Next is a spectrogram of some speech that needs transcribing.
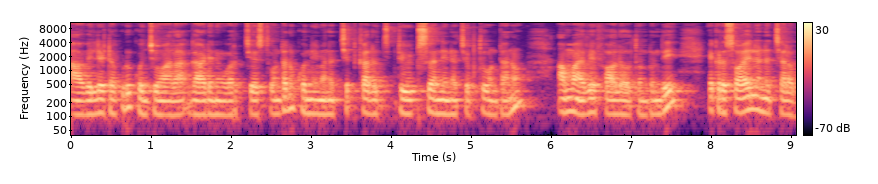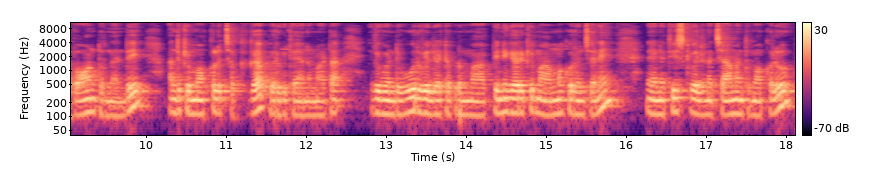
ఆ వెళ్ళేటప్పుడు కొంచెం అలా గార్డెనింగ్ వర్క్ చేస్తూ ఉంటాను. కొన్ని మన చిట్కాలు టిప్స్ అన్నీ నేను చెప్తూ ఉంటాను. అమ్మ అవే ఫాలో అవుతుంటుంది. ఇక్కడ సాయిల్ అనేది చాలా బాగుంటుందండి. అందుకే మొక్కలు చక్కగా పెరుగుతాయి అన్నమాట ఇదిగోండి ఊరు వెళ్ళేటప్పుడు మా పిన్ని గారికి మా అమ్మ గురించి అని నేను తీసుకువెళ్ళిన చామంతి మొక్కలు.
